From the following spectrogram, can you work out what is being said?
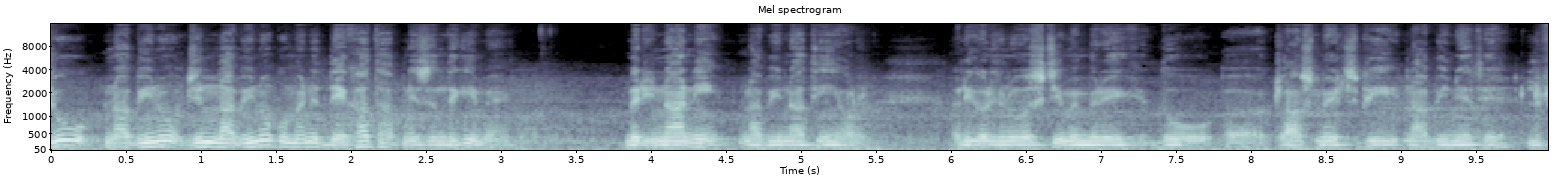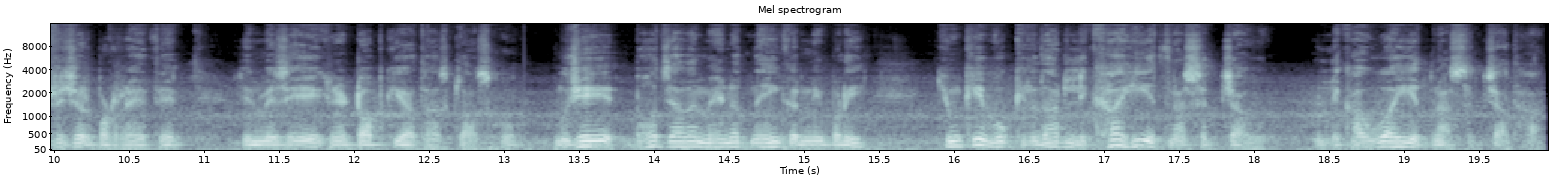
जो नाबीनों जिन नाबीनों को मैंने देखा था अपनी ज़िंदगी में मेरी नानी नाबीना थी और अलीगढ़ यूनिवर्सिटी में मेरे दो क्लासमेट्स भी नाबीने थे लिटरेचर पढ़ रहे थे। जिनमें से एक ने टॉप किया था इस क्लास को। मुझे बहुत ज़्यादा मेहनत नहीं करनी पड़ी, क्योंकि वो किरदार लिखा ही इतना सच्चा हो, लिखा हुआ ही इतना सच्चा था।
